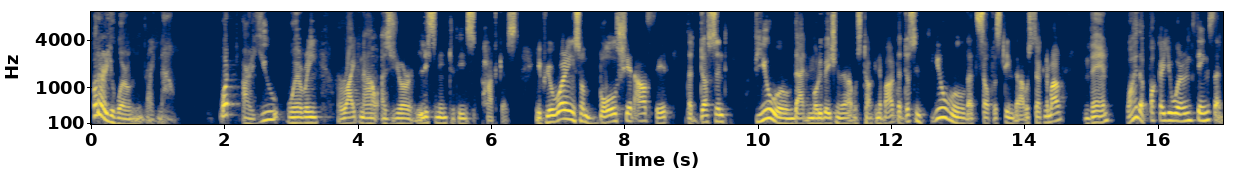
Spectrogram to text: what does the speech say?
what are you wearing right now? What are you wearing right now as you're listening to this podcast? If you're wearing some bullshit outfit that doesn't fuel that motivation that I was talking about, that doesn't fuel that self esteem that I was talking about, then why the fuck are you wearing things that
